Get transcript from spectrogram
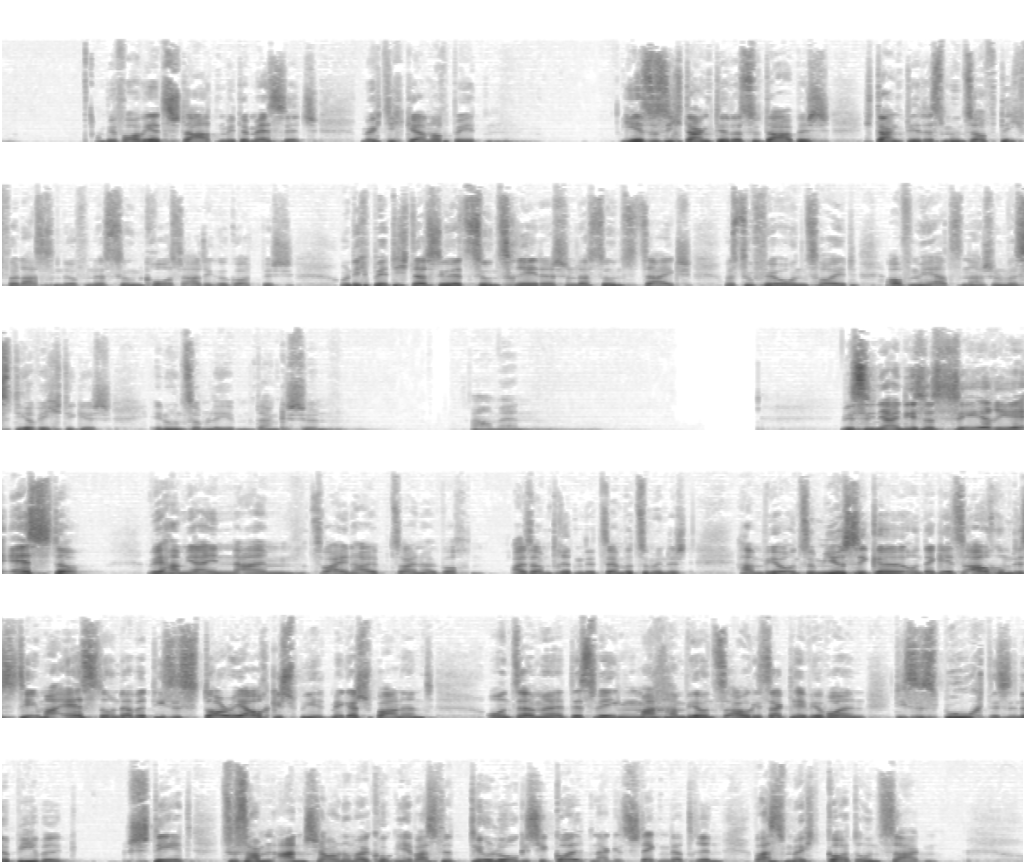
Und bevor wir jetzt starten mit der Message, möchte ich gerne noch beten. Jesus, ich danke dir, dass du da bist. Ich danke dir, dass wir uns auf dich verlassen dürfen, dass du ein großartiger Gott bist. Und ich bitte dich, dass du jetzt zu uns redest und dass du uns zeigst, was du für uns heute auf dem Herzen hast und was dir wichtig ist in unserem Leben. Dankeschön. Amen. Wir sind ja in dieser Serie Esther. Wir haben ja in einem zweieinhalb, zweieinhalb Wochen, also am 3. Dezember zumindest, haben wir unser Musical und da geht es auch um das Thema Esther und da wird diese Story auch gespielt, mega spannend. Und ähm, deswegen machen, haben wir uns auch gesagt, hey, wir wollen dieses Buch, das in der Bibel steht, zusammen anschauen und mal gucken, hey, was für theologische Goldnuggets stecken da drin? Was möchte Gott uns sagen?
